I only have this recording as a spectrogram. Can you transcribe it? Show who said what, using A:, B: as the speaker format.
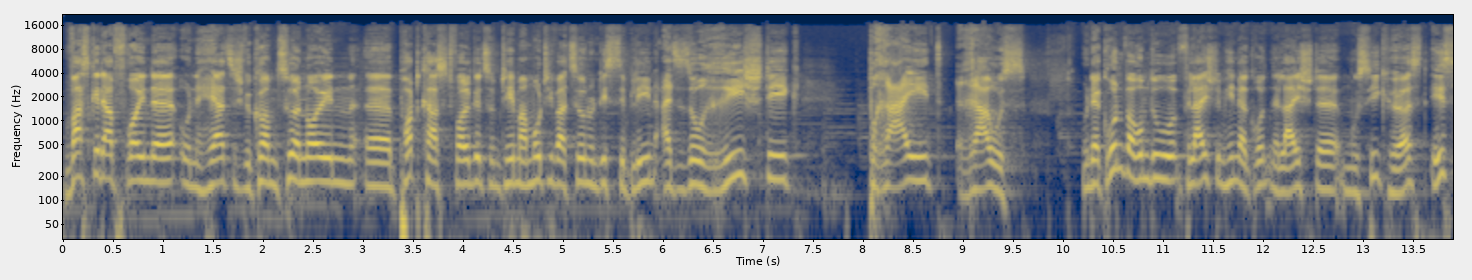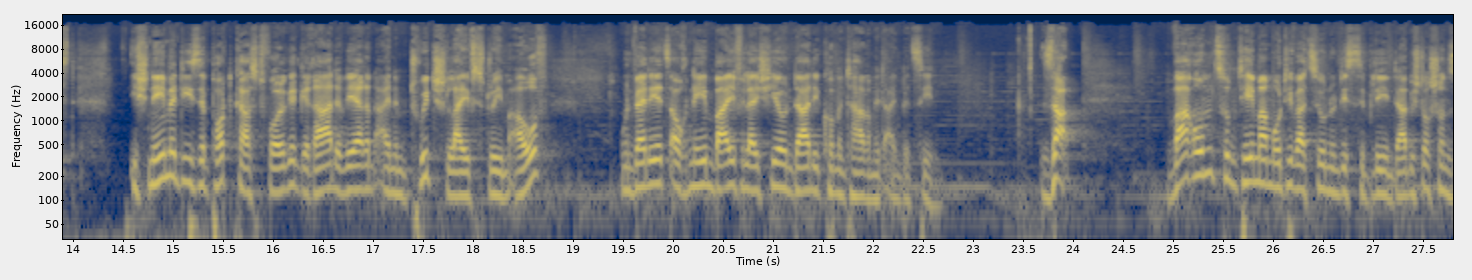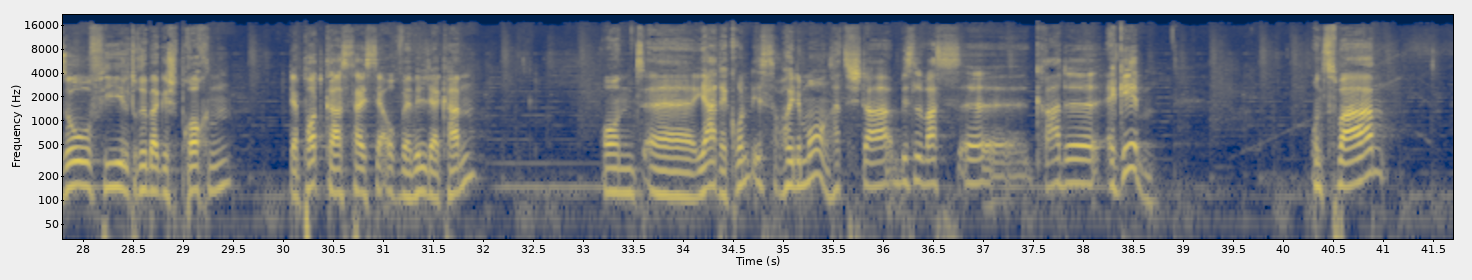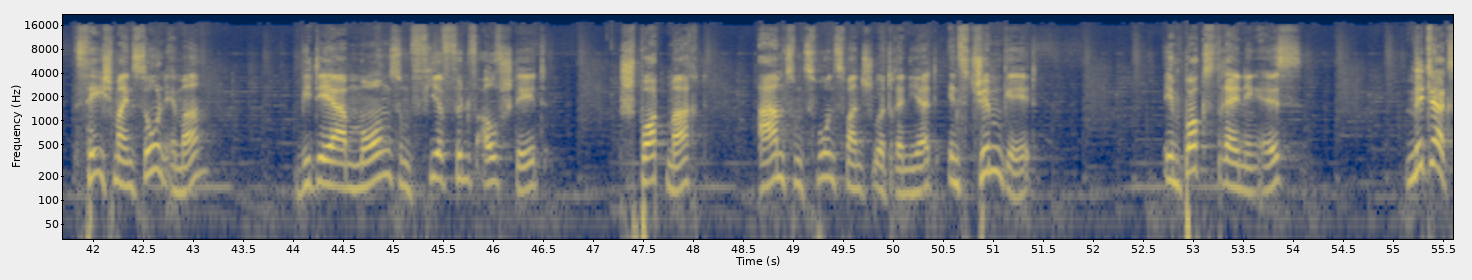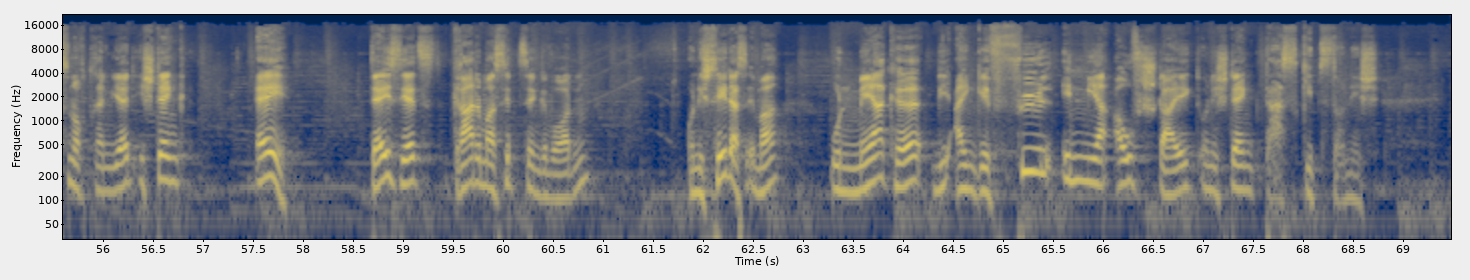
A: Was geht ab, Freunde, und herzlich willkommen zur neuen äh, Podcast-Folge zum Thema Motivation und Disziplin. Also so richtig breit raus. Und der Grund, warum du vielleicht im Hintergrund eine leichte Musik hörst, ist, ich nehme diese Podcast-Folge gerade während einem Twitch-Livestream auf und werde jetzt auch nebenbei vielleicht hier und da die Kommentare mit einbeziehen. So. Warum zum Thema Motivation und Disziplin? Da habe ich doch schon so viel drüber gesprochen. Der Podcast heißt ja auch Wer will, der kann. Und äh, ja, der Grund ist, heute Morgen hat sich da ein bisschen was äh, gerade ergeben. Und zwar sehe ich meinen Sohn immer, wie der morgens um 4, 5 aufsteht, Sport macht, abends um 22 Uhr trainiert, ins Gym geht, im Boxtraining ist, mittags noch trainiert. Ich denke, ey, der ist jetzt gerade mal 17 geworden und ich sehe das immer und merke, wie ein Gefühl in mir aufsteigt und ich denke, das gibt's doch nicht.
